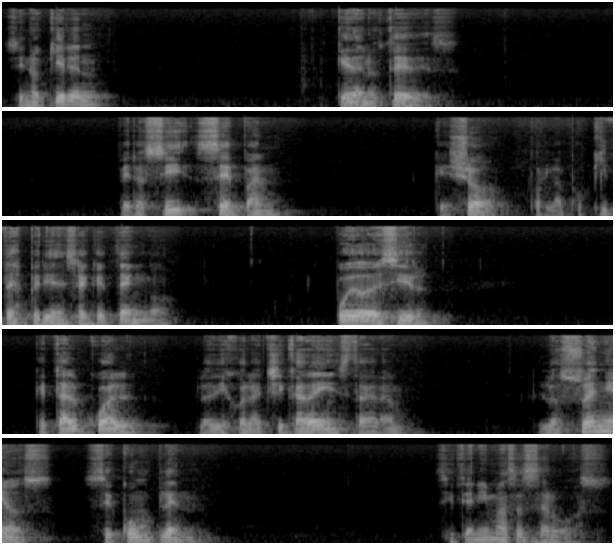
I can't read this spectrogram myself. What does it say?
Si no quieren, quedan ustedes. Pero sí sepan que yo, por la poquita experiencia que tengo, puedo decir que tal cual lo dijo la chica de Instagram, los sueños se cumplen si te animas a ser vos.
